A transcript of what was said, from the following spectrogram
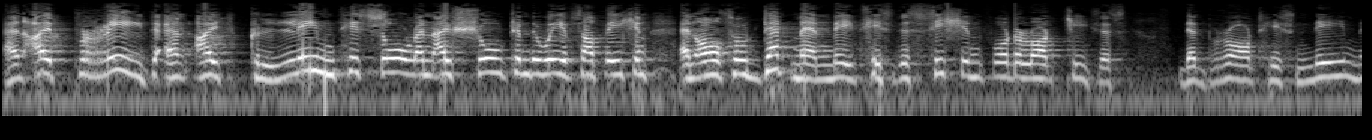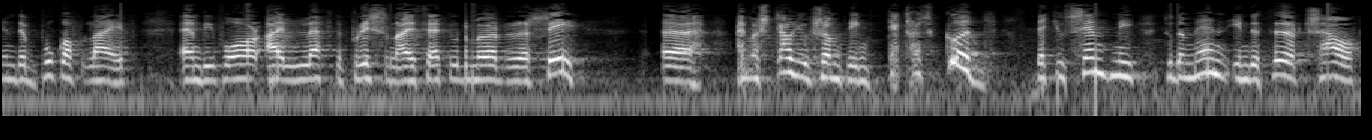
And I prayed and I claimed his soul and I showed him the way of salvation. And also that man made his decision for the Lord Jesus that brought his name in the book of life. And before I left the prison, I said to the murderer, say, uh, I must tell you something. That was good that you sent me to the man in the third cell.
